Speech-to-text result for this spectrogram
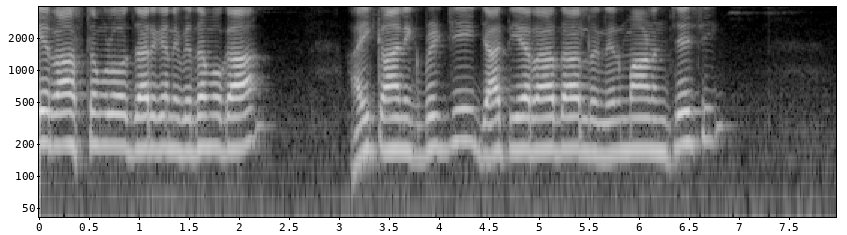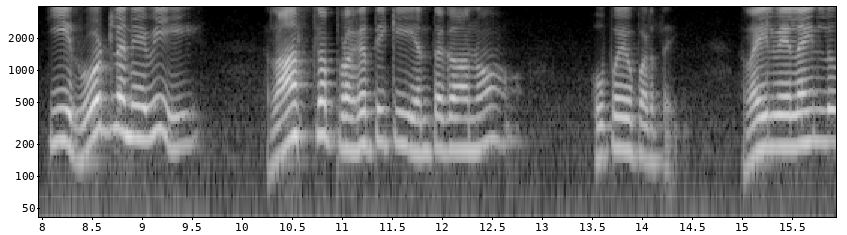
ఏ రాష్ట్రంలో జరగని విధముగా ఐకానిక్ బ్రిడ్జి జాతీయ రహదారులు నిర్మాణం చేసి ఈ రోడ్లు అనేవి రాష్ట్ర ప్రగతికి ఎంతగానో ఉపయోగపడతాయి. రైల్వే లైన్లు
